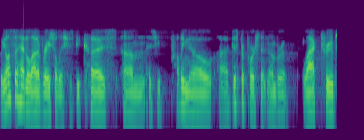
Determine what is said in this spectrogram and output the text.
We also had a lot of racial issues because, um, as you probably know, a disproportionate number of black troops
